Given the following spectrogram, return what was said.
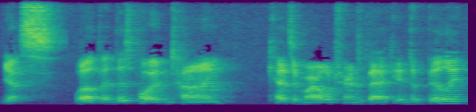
Yes. Well, at this point in time, Captain Marvel turns back into Billy,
